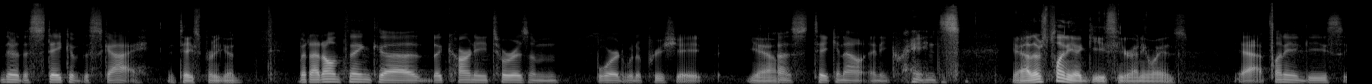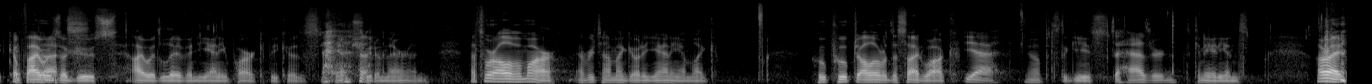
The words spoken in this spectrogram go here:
they're the steak of the sky. It tastes pretty good. But I don't think uh, the Kearney Tourism Board would appreciate Yeah, us taking out any cranes. yeah. There's plenty of geese here, anyways. yeah, plenty of geese. If I was a goose, I would live in Yanney Park because you can't shoot them there, and that's where all of them are. Every time I go to Yanny, I'm like, who pooped all over the sidewalk? Yeah, Yep, it's the geese, it's a hazard. it's Canadians. All right,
